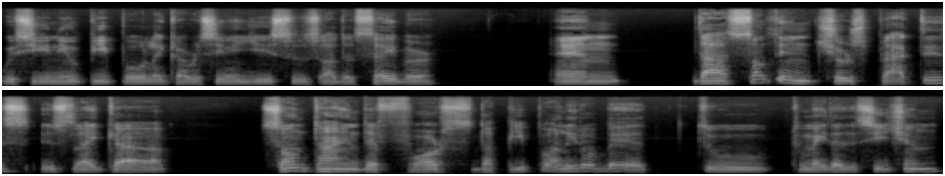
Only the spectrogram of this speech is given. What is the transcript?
We see new people like are receiving Jesus as the Savior, and that's something church practice is like uh, sometimes they force the people a little bit to to make the decision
